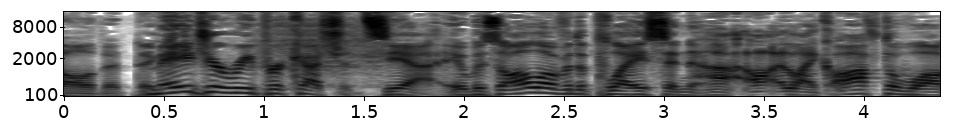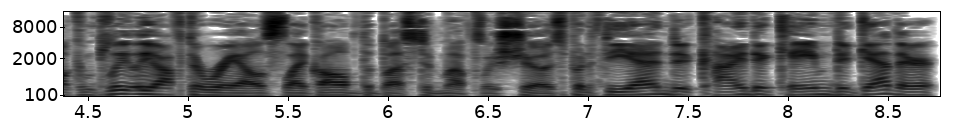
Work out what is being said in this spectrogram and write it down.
all of it. next Major repercussions. Yeah. It was all over the place and uh, like off the wall, completely off the rails, like all of the Busted Muffler shows. But at the end, it kind of came together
